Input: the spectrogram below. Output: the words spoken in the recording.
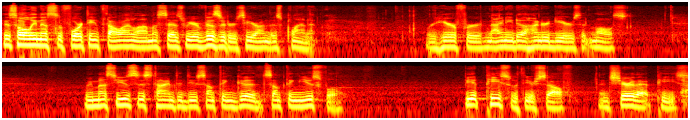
His Holiness the 14th Dalai Lama says we are visitors here on this planet. We're here for 90 to 100 years at most. We must use this time to do something good, something useful. Be at peace with yourself and share that peace.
